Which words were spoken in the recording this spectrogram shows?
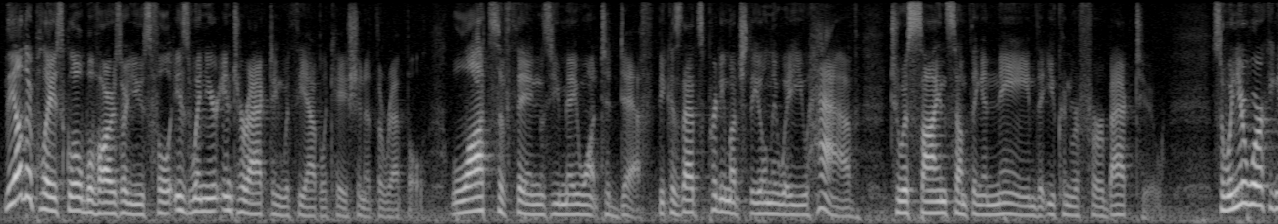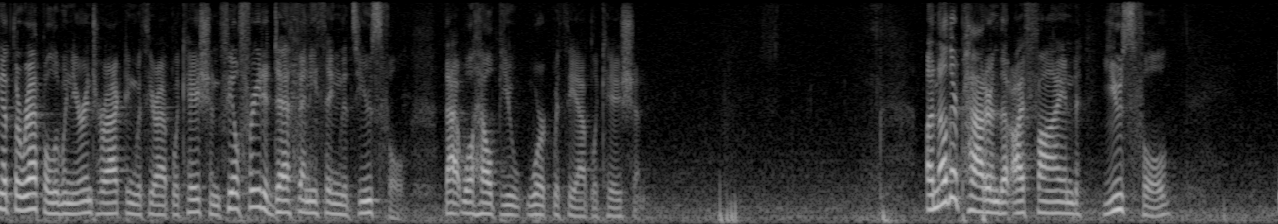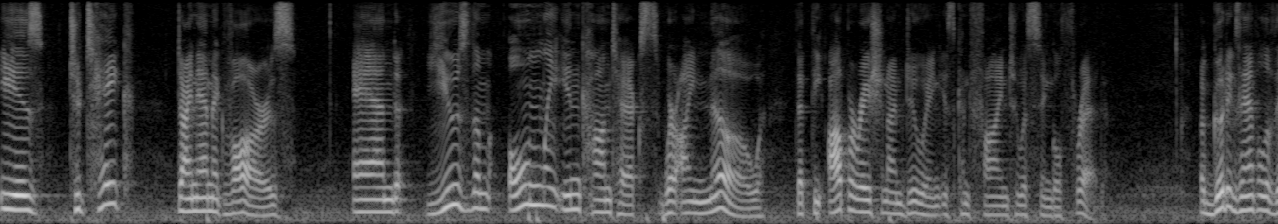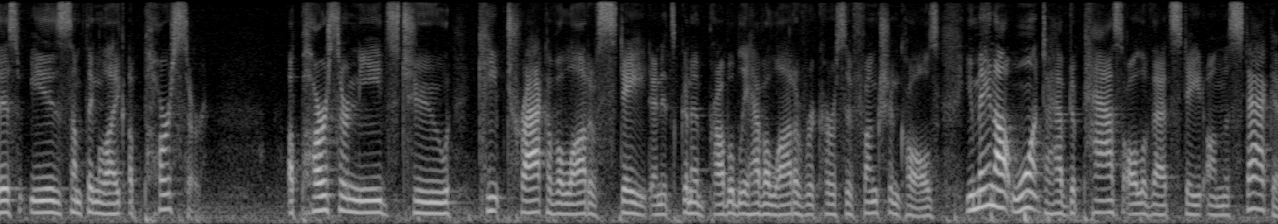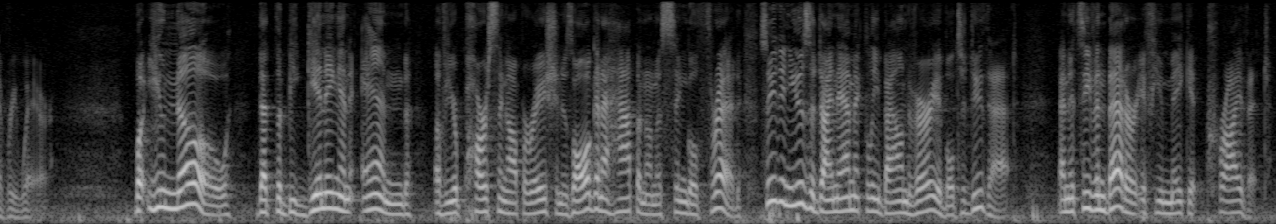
The other place global vars are useful is when you're interacting with the application at the REPL. Lots of things you may want to def, because that's pretty much the only way you have to assign something a name that you can refer back to. So when you're working at the REPL, when you're interacting with your application, feel free to def anything that's useful. That will help you work with the application. Another pattern that I find useful is to take dynamic vars and use them only in contexts where I know that the operation I'm doing is confined to a single thread. A good example of this is something like a parser a parser needs to keep track of a lot of state and it's going to probably have a lot of recursive function calls. You may not want to have to pass all of that state on the stack everywhere. But you know that the beginning and end of your parsing operation is all going to happen on a single thread. So you can use a dynamically bound variable to do that. And it's even better if you make it private.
